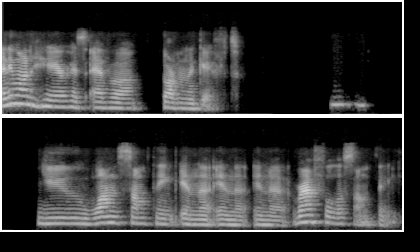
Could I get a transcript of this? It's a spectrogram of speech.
Anyone here has ever gotten a gift? You won something in a in a in a raffle or something.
